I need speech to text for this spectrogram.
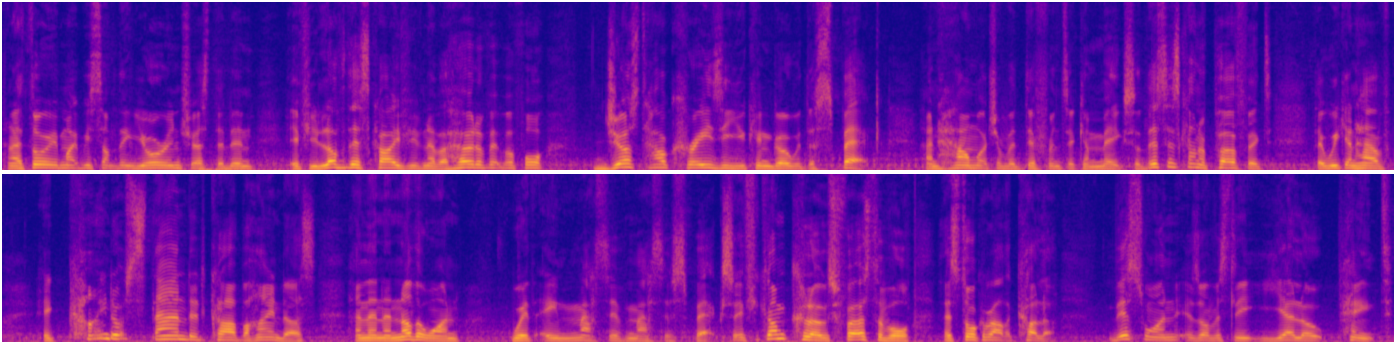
And I thought it might be something you're interested in. If you love this car, if you've never heard of it before, just how crazy you can go with the spec and how much of a difference it can make. So this is kind of perfect that we can have a kind of standard car behind us and then another one with a massive, massive spec. So if you come close, first of all, let's talk about the color. This one is obviously yellow paint.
